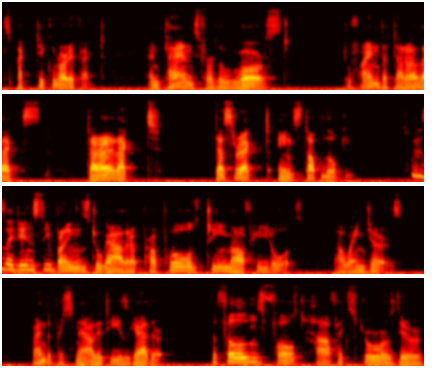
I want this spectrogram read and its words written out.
spectacular effect, and plans for the worst to find the Tesseract, Tesseract and stop Loki. So his agency brings together a proposed team of heroes, the Avengers, when the personalities gather. The film's first half explores their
